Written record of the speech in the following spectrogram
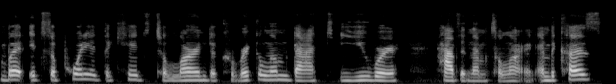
but it supported the kids to learn the curriculum that you were having them to learn. And because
